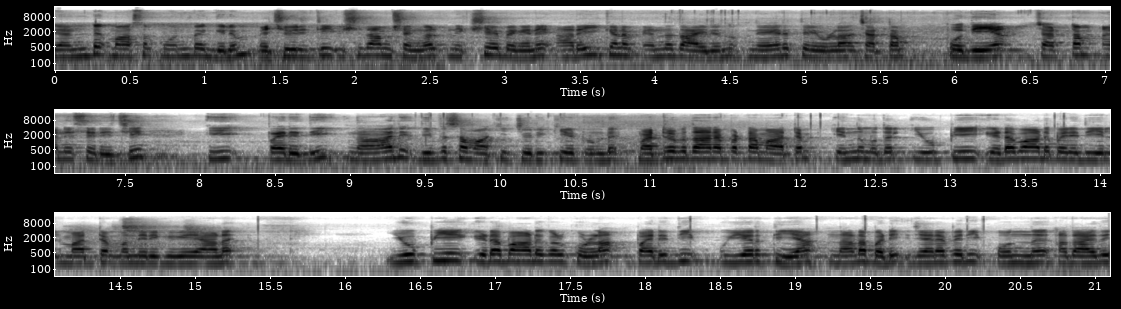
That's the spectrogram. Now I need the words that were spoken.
രണ്ട് മാസം മുൻപെങ്കിലും മെച്യൂരിറ്റി വിശദാംശങ്ങൾ നിക്ഷേപകനെ അറിയിക്കണം എന്നതായിരുന്നു നേരത്തെയുള്ള ചട്ടം. പുതിയ ചട്ടം അനുസരിച്ച് ഈ പരിധി നാല് ദിവസമാക്കി ചുരുക്കിയിട്ടുണ്ട്. മറ്റൊരു പ്രധാനപ്പെട്ട മാറ്റം ഇന്നു മുതൽ യു പി ഐ ഇടപാട് പരിധിയിൽ മാറ്റം വന്നിരിക്കുകയാണ്. യു പി ഐ ഇടപാടുകൾക്കുള്ള പരിധി ഉയർത്തിയ നടപടി ജനുവരി ഒന്ന് അതായത്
